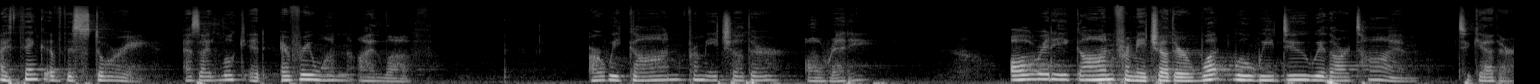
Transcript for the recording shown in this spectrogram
I think of this story as I look at everyone I love. Are we gone from each other already? already gone from each other, what will we do with our time together?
